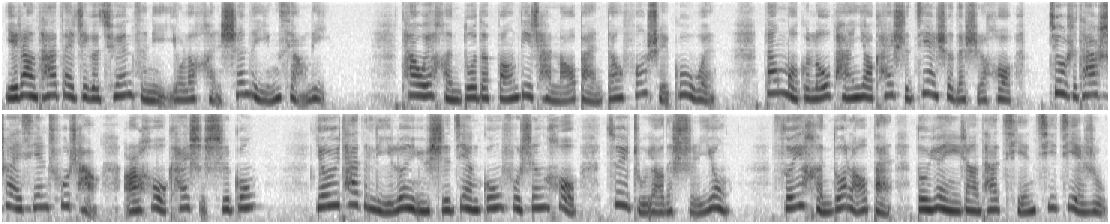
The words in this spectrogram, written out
也让他在这个圈子里有了很深的影响力。他为很多的房地产老板当风水顾问，当某个楼盘要开始建设的时候，就是他率先出场，而后开始施工。由于他的理论与实践功夫深厚，最主要的实用。所以很多老板都愿意让他前期介入。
